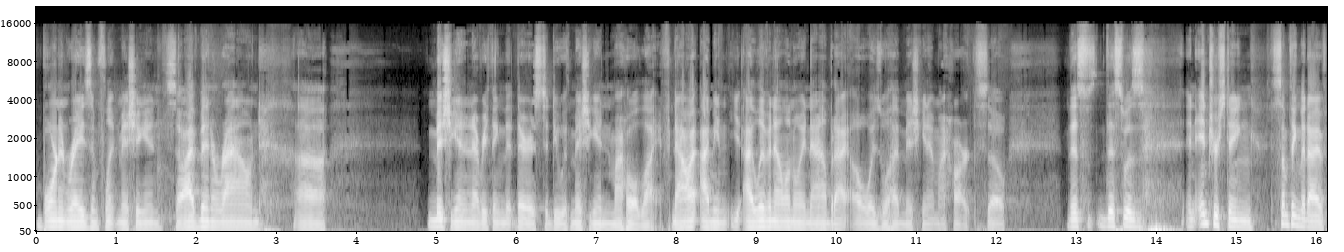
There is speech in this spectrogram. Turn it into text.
born and raised in Flint, Michigan, so I've been around uh, Michigan and everything that there is to do with Michigan my whole life. Now, I, I mean, I live in Illinois now, but I always will have Michigan in my heart. So this this was an interesting something that I've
